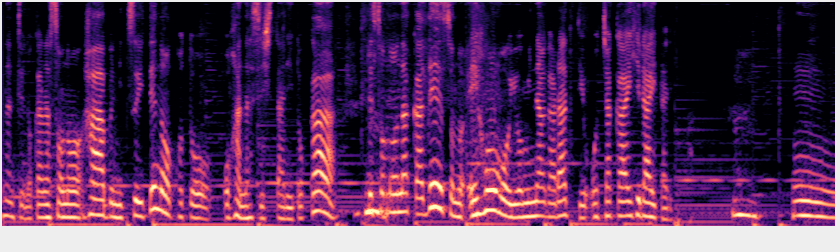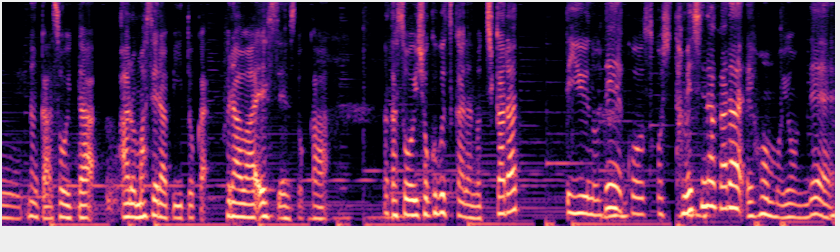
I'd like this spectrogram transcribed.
なんていうのかなそのハーブについてのことをお話ししたりとかでその中でその絵本を読みながらっていうお茶会開いたりとか。うん。うん。なんかそういったアロマセラピーとかフラワーエッセンスとかなんかそういう植物からの力っていうので、はいこう少し試しながら絵本も読んで、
